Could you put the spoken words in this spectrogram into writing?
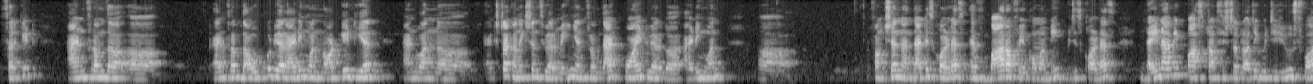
circuit, and from the uh, and from the output, we are adding one NOT gate here and one uh, extra connections we are making, and from that point, we are adding one. Function and that is called as f bar of a comma b which is called as dynamic pass transistor logic which is used for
